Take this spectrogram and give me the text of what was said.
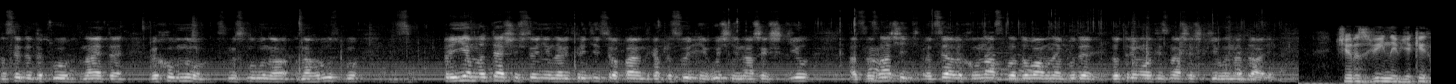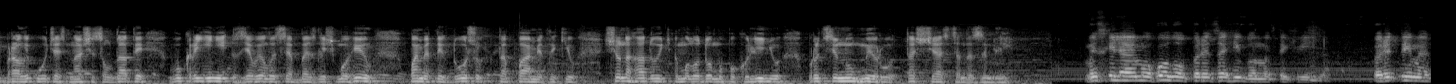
носити таку, знаєте, виховну смислову на- нагрузку. Приємно те, що сьогодні на відкритті цього пам'ятника присутні учні наших шкіл. А це значить, оця виховна складова вона буде дотримуватись наших шкіл і надалі. Через війни, в яких брали участь наші солдати, в Україні з'явилося безліч могил, пам'ятних дошок та пам'ятників, що нагадують молодому поколінню про ціну миру та щастя на землі. Ми схиляємо голову перед загиблими в тих війнах, перед тими,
